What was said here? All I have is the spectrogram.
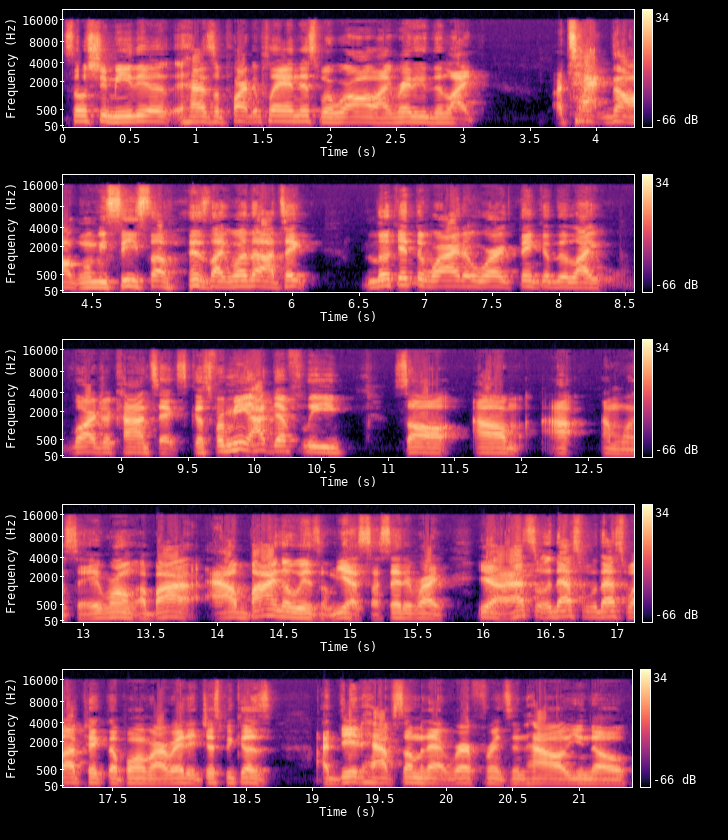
social media has a part to play in this, where we're all like ready to like attack dog when we see something. It's like, well, no, take look at the wider work, think of the like larger context. Because for me, I definitely saw um I, am gonna say it wrong about albinoism. Yes, I said it right. Yeah, that's what that's what that's why I picked up on when I read it, just because I did have some of that reference and how you know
